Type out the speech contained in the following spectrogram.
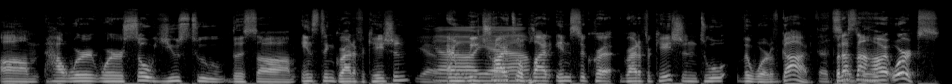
um how we're we're so used to this um instant gratification. Yeah. And we Oh, try to apply instant gratification to the word of God. That's but that's not good. how it works.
